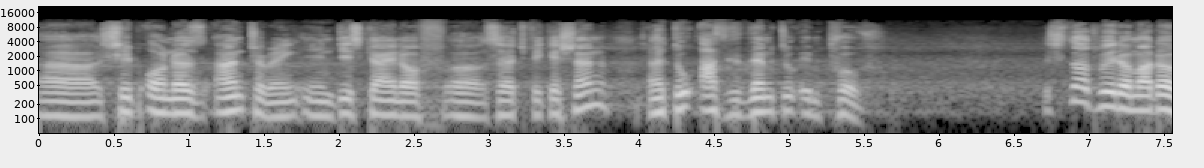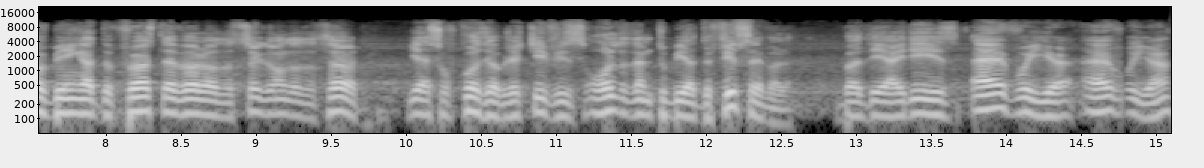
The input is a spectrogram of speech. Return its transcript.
uh, ship owners entering in this kind of uh, certification and to ask them to improve. It's not really a matter of being at the first level or the second or the third. yes, of course, the objective is all of them to be at the fifth level. But the idea is every year, every year,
